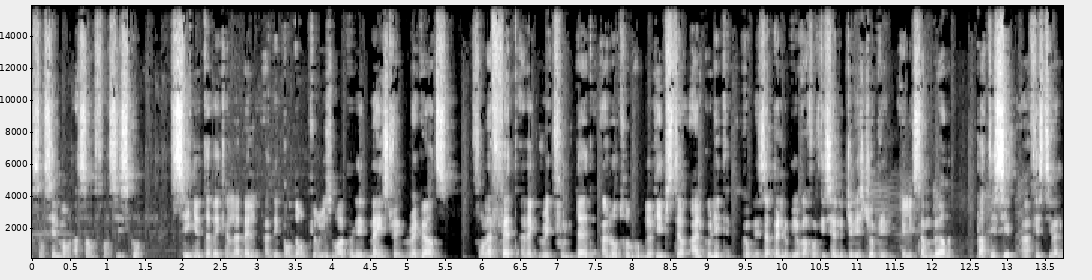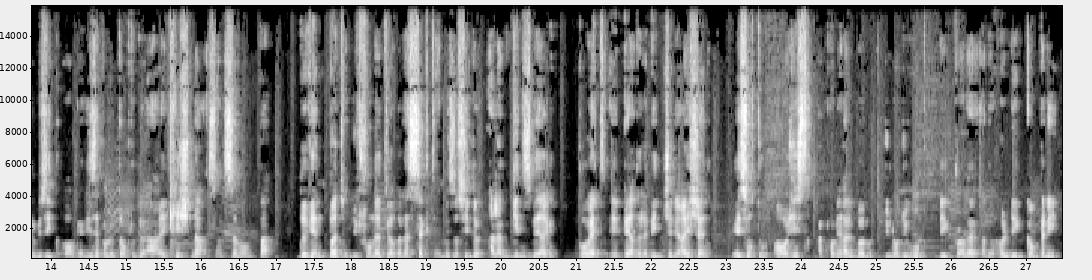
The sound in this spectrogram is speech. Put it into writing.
essentiellement à San Francisco, signent avec un label indépendant curieusement appelé Mainstream Records, font la fête avec Grateful Dead, un autre groupe de hipsters alcooliques, comme les appelle le biographe officiel de Janis Joplin, Ellie Samburn, participent à un festival de musique organisé par le temple de Hare Krishna, ça ne s'invente pas, deviennent potes du fondateur de la secte, mais aussi de Alan Ginsberg, poète et père de la Beat Generation, et surtout enregistre un premier album du nom du groupe Big Brother and the Holding Company.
